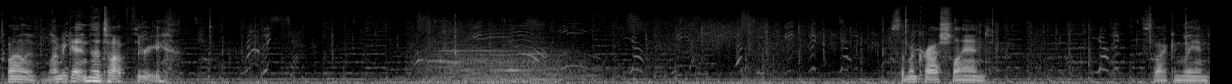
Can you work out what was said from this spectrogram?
Come on, let me get in the top three. Someone crash land. So I can win.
